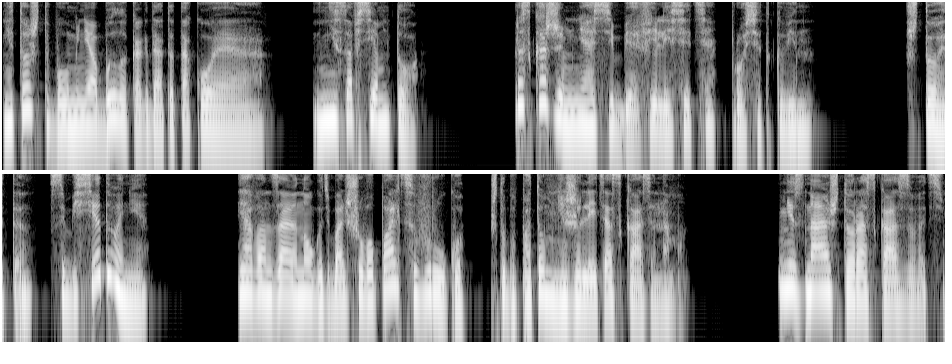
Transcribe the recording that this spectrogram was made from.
Не то чтобы у меня было когда-то такое... не совсем то — «Расскажи мне о себе, Фелисити», — просит Квин. «Что это, собеседование?» Я вонзаю ноготь большого пальца в руку, чтобы потом не жалеть о сказанном. Не знаю, что рассказывать.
